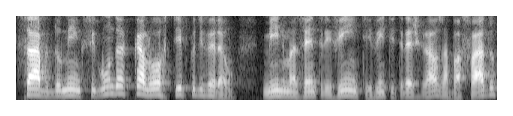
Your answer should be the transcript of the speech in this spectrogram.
Sábado, domingo, segunda, calor típico de verão. Mínimas entre 20 e 23 graus, abafado,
